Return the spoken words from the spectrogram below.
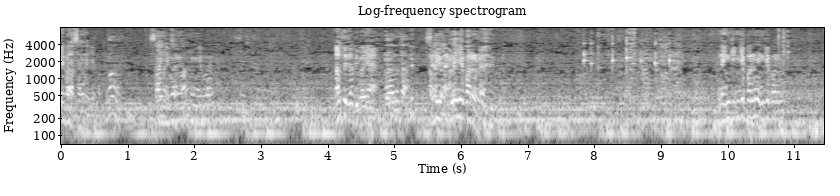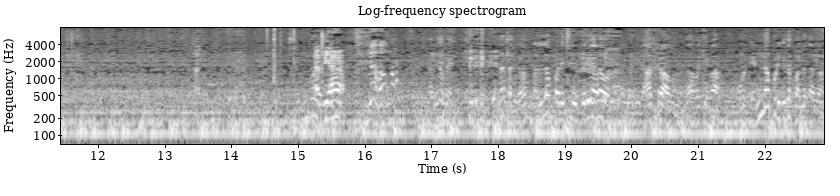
வாங்க. வாங்க. கழுத்து கத்தி பையன் அதுதான். அண்ணா, இங்க பாருங்க அண்ணா, இங்க இங்க பாருங்க இங்க பாருங்க ஹாப்பியா தங்கமே. என்ன தங்கம்? நல்லா படிச்சு தெரியாத ஒரு டாக்டர் ஆகணும். ஓகேவா உனக்கு என்ன பிடிக்குதோ பண்ணு தங்கம்.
